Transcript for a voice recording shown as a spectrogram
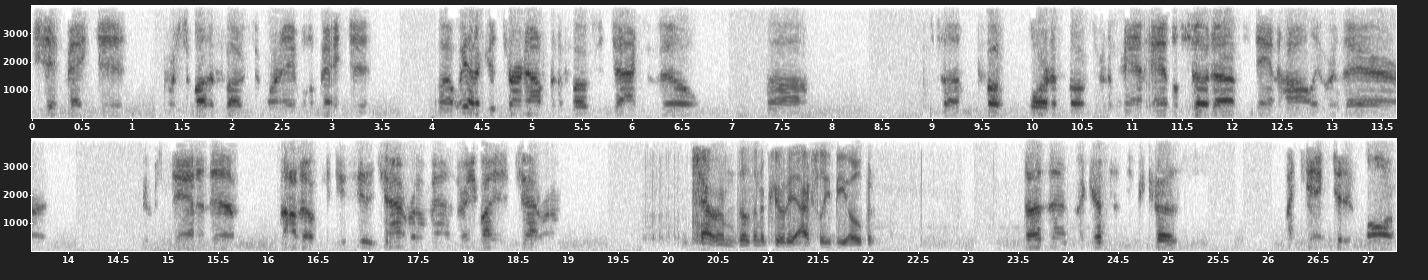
he didn't make it. There were some other folks that weren't able to make it. Uh, we had a good turnout for the folks in Jacksonville. Uh, some folks, Florida folks for the Panhandle showed up. Stan Holly were there. We Stan and them. I don't know. Can you see the chat room, man? Is there anybody in the chat room? Chat room doesn't appear to actually be open. Doesn't? I guess it's because I can't get it on.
